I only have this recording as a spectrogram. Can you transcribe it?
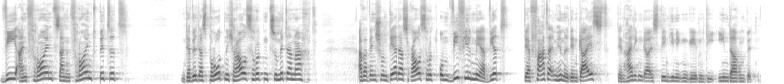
wie ein Freund seinen Freund bittet. Der will das Brot nicht rausrücken zu Mitternacht. Aber wenn schon der das rausrückt, um wie viel mehr wird der Vater im Himmel den Geist, den Heiligen Geist denjenigen geben, die ihn darum bitten.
